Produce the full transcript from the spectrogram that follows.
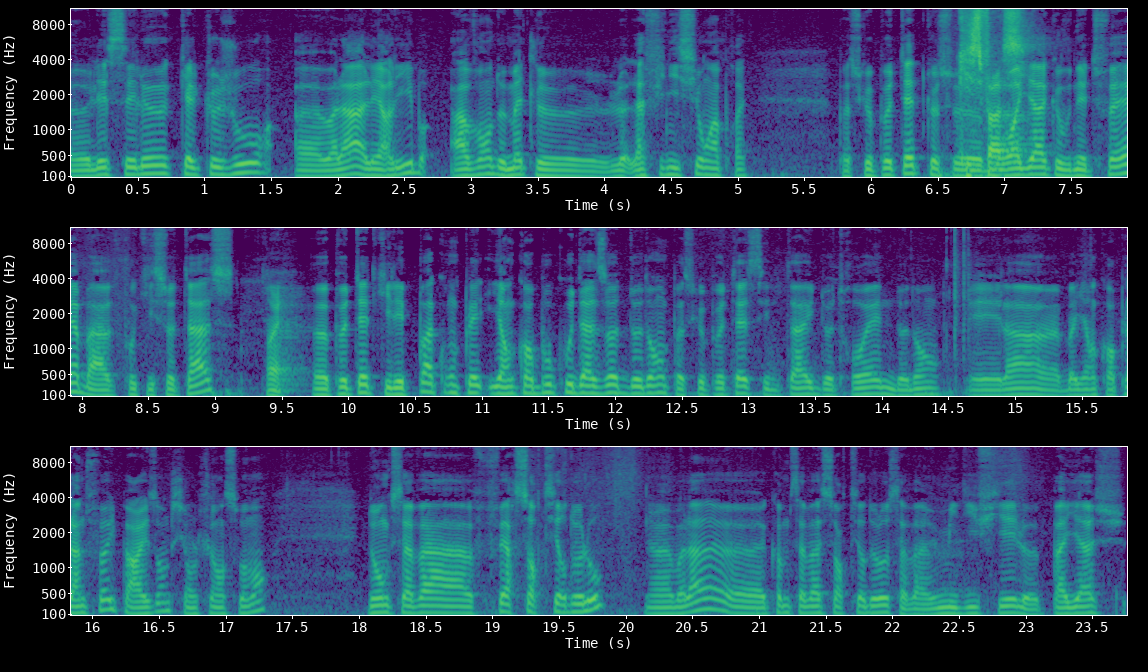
euh, laissez-le quelques jours, euh, voilà, à l'air libre, avant de mettre la finition après. Parce que peut-être que ce broyat que vous venez de faire, bah, faut qu'il se tasse. Euh, peut-être qu'il n'est pas complet. Il y a encore beaucoup d'azote dedans parce que peut-être c'est une taille de Troène dedans. Et là, euh, bah, il y a encore plein de feuilles, par exemple, si on le fait en ce moment. Donc ça va faire sortir de l'eau. Euh, voilà, comme ça va sortir de l'eau, ça va humidifier le paillage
